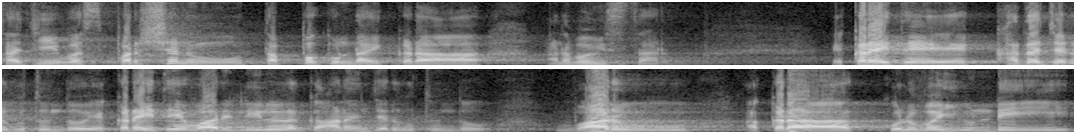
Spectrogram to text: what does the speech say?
సజీవ స్పర్శను తప్పకుండా ఇక్కడ అనుభవిస్తారు. ఎక్కడైతే కథ జరుగుతుందో ఎక్కడైతే వారి లీలల గానం జరుగుతుందో వారు అక్కడ కొలువై ఉండి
